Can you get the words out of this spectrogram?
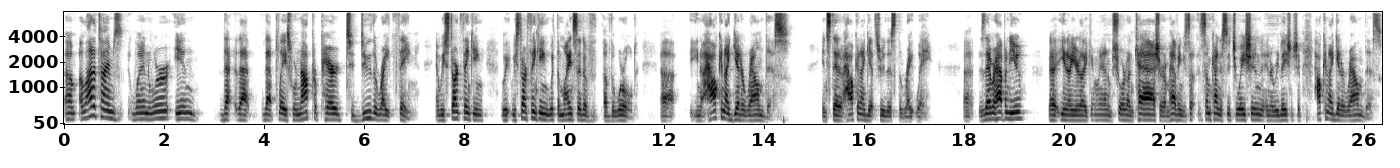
Um, a lot of times when we're in that, that, that place, we're not prepared to do the right thing. And we start thinking, we, we start thinking with the mindset of, of the world. Uh, you know, how can I get around this? Instead of how can I get through this the right way? Uh, does that ever happen to you? Uh, you know, you're like, man, I'm short on cash, or I'm having some kind of situation in a relationship. How can I get around this?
